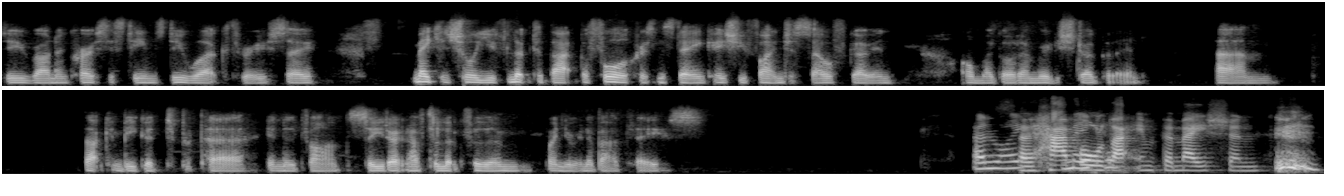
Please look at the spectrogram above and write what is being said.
do run and crisis teams do work through. So making sure you've looked at that before Christmas Day in case you find yourself going, oh my God, I'm really struggling. Um, that can be good to prepare in advance so you don't have to look for them when you're in a bad place. And like so have all a- that information.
